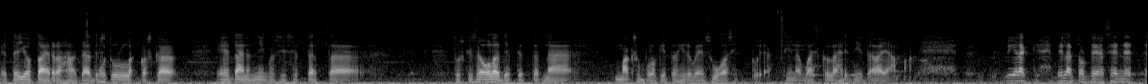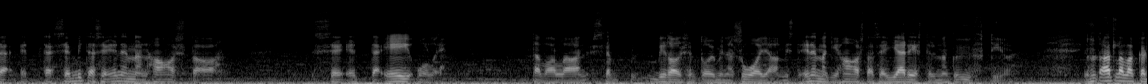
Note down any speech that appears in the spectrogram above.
että jotain rahaa täytyisi mut, tulla, koska eihän tämä nyt niin kuin siis, että, että tuskin se oletit, että nämä maksublokit on hirveän suosittuja siinä vaiheessa, kun lähdit niitä ajamaan. Vielä, vielä totean sen, että, että se mitä se enemmän haastaa, se, että ei ole tavallaan sitä virallisen toiminnan suojaamista, enemmänkin haastaa sen järjestelmän kuin yhtiön. Jos ajatellaan vaikka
